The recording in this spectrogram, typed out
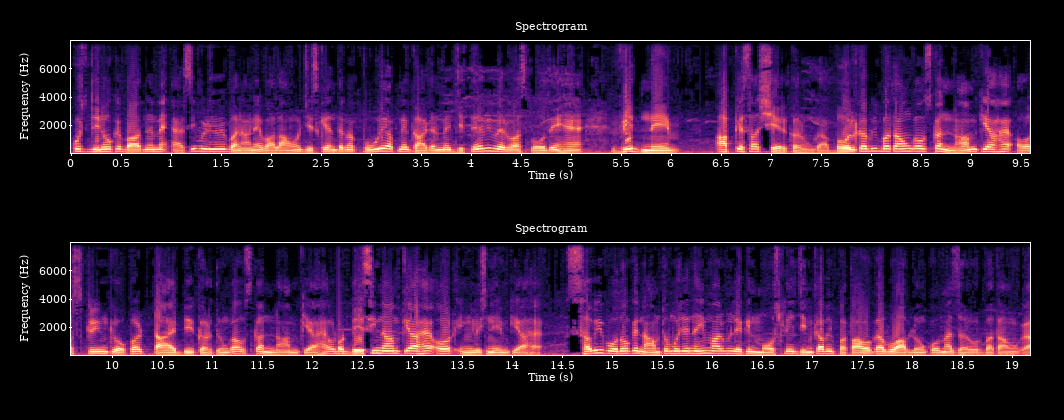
कुछ दिनों के बाद में मैं ऐसी वीडियो भी बनाने वाला हूँ, जिसके अंदर मैं पूरे अपने गार्डन में जितने भी मेरे पास पौधे हैं विद नेम आपके साथ शेयर करूँगा। बोलकर भी बताऊँगा उसका नाम क्या है और स्क्रीन के ऊपर टाइप भी कर दूँगा उसका नाम क्या है और देसी नाम क्या है और इंग्लिश नेम क्या है। सभी पौधों के नाम तो मुझे नहीं मालूम लेकिन मोस्टली जिनका भी पता होगा वो आप लोगों को मैं ज़रूर बताऊँगा।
